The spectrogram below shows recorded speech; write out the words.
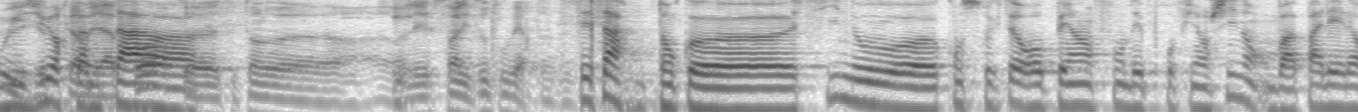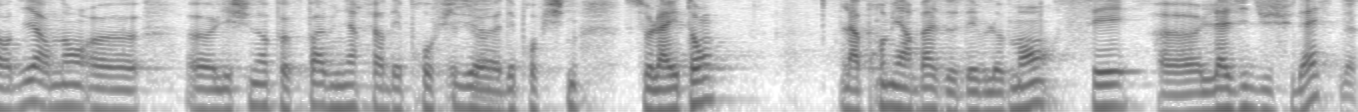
mesures comme ça. Euh, tout en euh, laissant les autres ouvertes. C'est ça. Donc, euh, si nos constructeurs européens font des profits en Chine, on ne va pas aller leur dire non, les Chinois ne peuvent pas venir faire des profits, des profits chinois. Cela étant, la première base de développement, c'est euh, l'Asie du Sud-Est.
